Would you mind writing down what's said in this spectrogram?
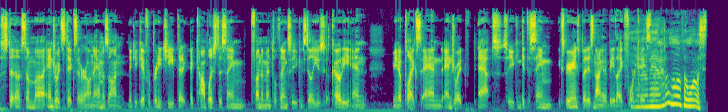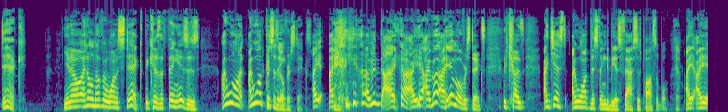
st- uh, some uh, Android sticks that are on Amazon that you get for pretty cheap that accomplish the same fundamental thing. So you can still use Kodi and you know Plex and Android apps, so you can get the same experience, but it's not going to be like 4K. yeah, man, I don't know if I want to stick. You know, I don't know if I want to stick because the thing is, is I want, I want This this. is thing- over sticks. I, I, I've been, I, I, I, I am over sticks because I just, I want this thing to be as fast as possible. Yep. I, I,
